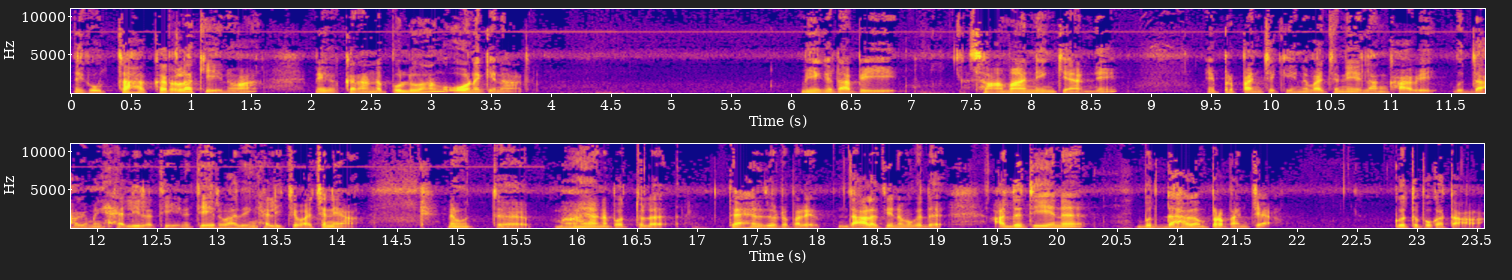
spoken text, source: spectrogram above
මේක උත්සාහ කරලා කියනවා මේක කරන්න පුළුවන් ඕන කෙනාට. මේකට අපි සාමාන්‍යයෙන් කියන්නේ මේ ප්‍රපංච කියන වචනේ ලංකාවේ බුද්ධ ආගමෙන් හැලිලා තියෙන තේරවාදයෙන් හැලිච්ච වචනයක්. නමුත් මහායාන පොත්වල තැහෙන දුරට දාලා තියෙන මොකද අද තියෙන බුද්ධ ආගම ප්‍රපංචයක්. ගොතපු කතාවක්.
